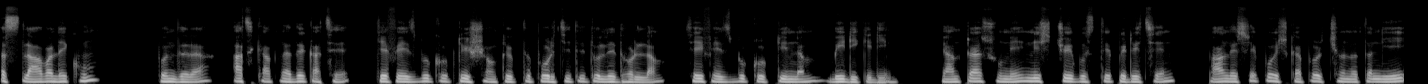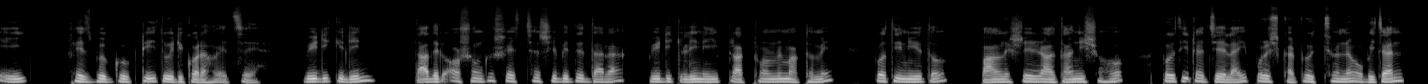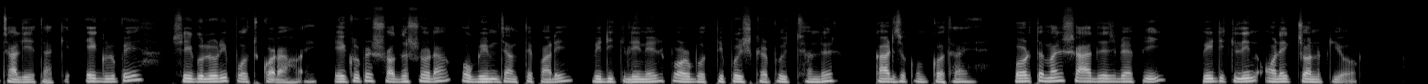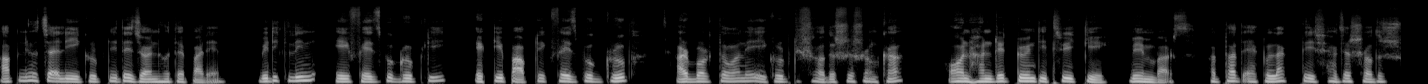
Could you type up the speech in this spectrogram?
আসসালামু আলাইকুম। বন্ধুরা, আজকে আপনাদের কাছে যে ফেসবুক গ্রুপটির সংক্ষিপ্ত পরিচিতি তুলে ধরলাম, সেই ফেসবুক গ্রুপটির নাম বিডি কিডিং নামটা শুনে নিশ্চয়ই বুঝতে পেরেছেন, বাংলাদেশে পরিষ্কার পরিচ্ছন্নতা নিয়ে এই ফেসবুক গ্রুপটি তৈরি করা হয়েছে। বিডি ক্লিন তাদের অসংখ্য স্বেচ্ছাসেবীদের দ্বারা বিডিকিলিন এই প্ল্যাটফর্মের মাধ্যমে প্রতিনিয়ত বাংলাদেশের রাজধানী সহ প্রতিটা জেলায় পরিষ্কার পরিচ্ছন্ন অভিযান চালিয়ে থাকে। এই গ্রুপে সেগুলোরই পোস্ট করা হয়। এই গ্রুপের সদস্যরা অগ্রিম জানতে পারে বিডি ক্লিনের পরবর্তী পরিষ্কার পরিচ্ছন্নের কার্যক্রম কোথায়। বর্তমান সারা দেশব্যাপী বিডি ক্লিন অনেক জনপ্রিয়। আপনিও চাইলে এই গ্রুপটিতে জয়েন হতে পারেন। বিডি ক্লিন এই ফেসবুক গ্রুপটি একটি পাবলিক ফেসবুক গ্রুপ আর বর্তমানে এই গ্রুপটির সদস্য সংখ্যা one hundred twenty three K members অর্থাৎ এক লাখ তেইশ হাজার সদস্য।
